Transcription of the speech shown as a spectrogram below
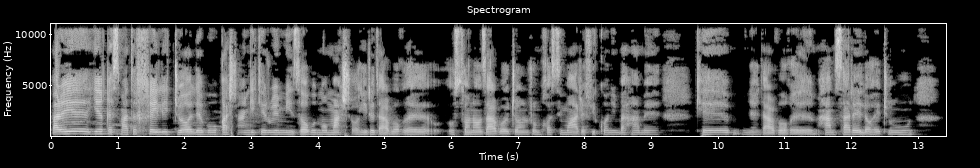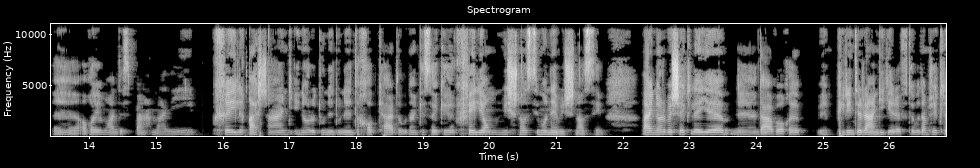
برای یه قسمت خیلی جالب و قشنگی که روی میزا بود ما مشاهیر در واقع استان آذربایجان رو می‌خواستیم معرفی کنیم به همه که در واقع همسر الهه جون آقای مهندس بهمنی خیلی قشنگ اینا رو دونه دونه انتخاب کرده بودن کسایی که خیلی آمون می‌شناسیم و نمی‌شناسیم. و اینا رو به شکل در واقع پرینت رنگی گرفته بودم شکل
